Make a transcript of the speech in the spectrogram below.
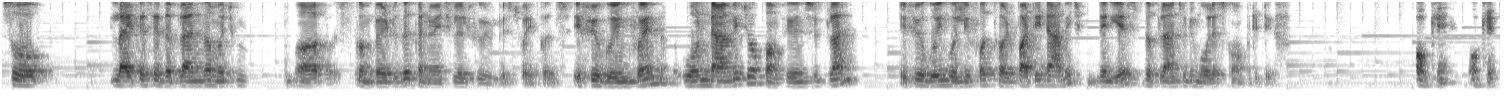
So, like I said, the plans are much uh, compared to the conventional fuel-based vehicles. If you're going for an own damage or comprehensive plan, if you're going only for third-party damage, then yes, the plans will be more or less competitive. Okay, okay.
